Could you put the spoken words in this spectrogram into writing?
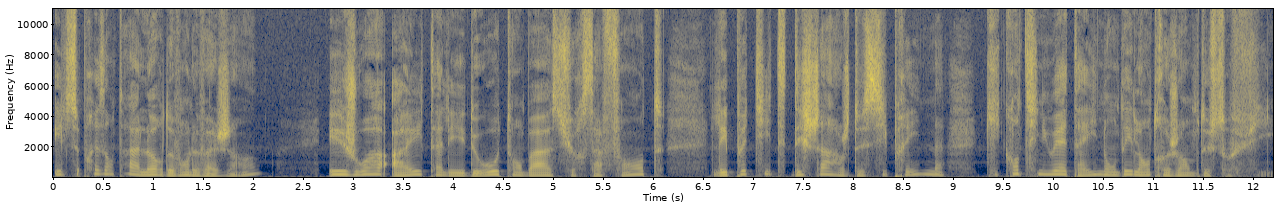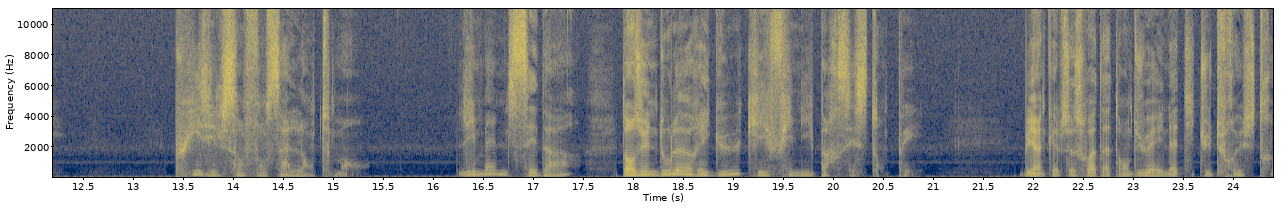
Il se présenta alors devant le vagin et joua à étaler de haut en bas sur sa fente les petites décharges de cyprine qui continuaient à inonder l'entrejambe de Sophie. Puis il s'enfonça lentement. L'hymen céda dans une douleur aiguë qui finit par s'estomper. Bien qu'elle se soit attendue à une attitude frustre,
